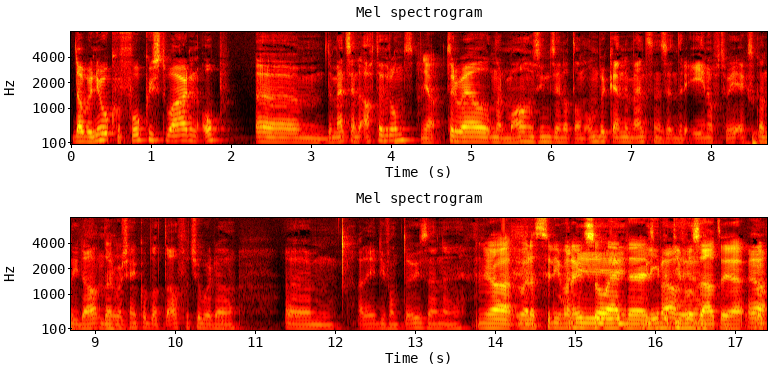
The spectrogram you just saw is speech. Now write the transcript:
dat we nu ook gefocust waren op ehm, de mensen in de achtergrond. Ja. Terwijl normaal gezien zijn dat dan onbekende mensen en zijn er één of twee ex-kandidaten daar Mhm. waarschijnlijk op dat tafeltje waar dat, ehm, allee, die van thuis en eh, Ja, waar dat Sully van En die Uitsel en eh Lene ja. zaten, ja. Ja.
